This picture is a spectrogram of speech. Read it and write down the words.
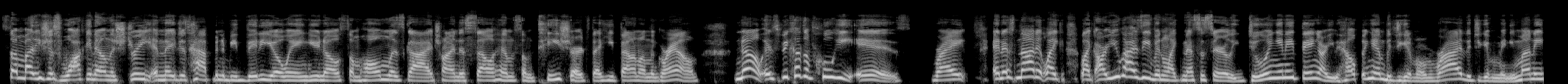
somebody's just walking down the street and they just happen to be videoing, you know, some homeless guy trying to sell him some t-shirts that he found on the ground. No, it's because of who he is right? And it's not like like are you guys even like necessarily doing anything? Are you helping him? Did you give him a ride? Did you give him any money?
